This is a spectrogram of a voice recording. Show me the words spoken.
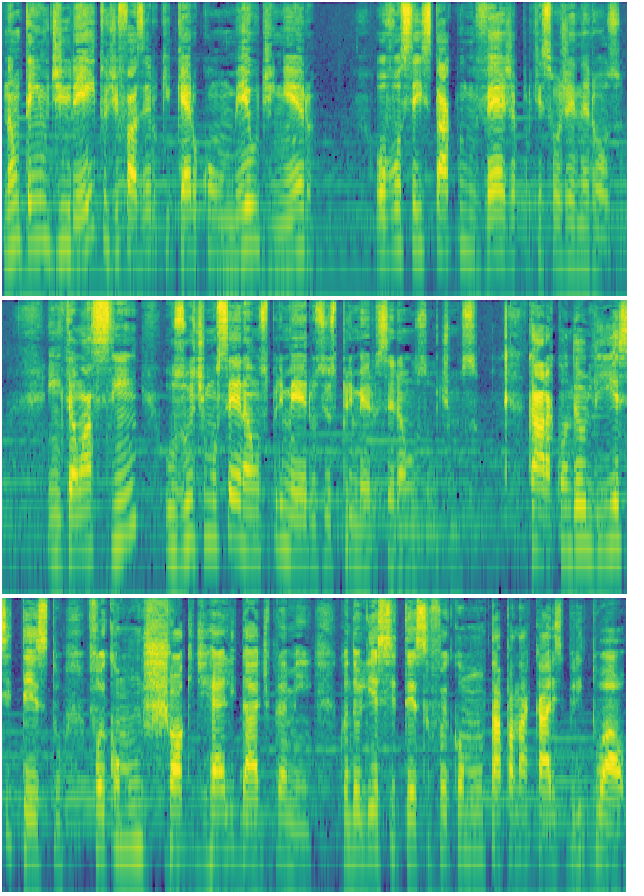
Não tenho direito de fazer o que quero com o meu dinheiro? Ou você está com inveja porque sou generoso? Então, assim, os últimos serão os primeiros e os primeiros serão os últimos. Cara, quando eu li esse texto, foi como um choque de realidade para mim. Quando eu li esse texto, foi como um tapa na cara espiritual,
